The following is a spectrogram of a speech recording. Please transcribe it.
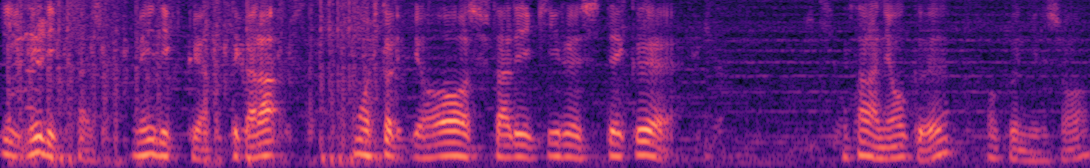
いい、メディック最初。メディックやってから、もう一人。よーし、二人キルしてく。さらに奥？奥にいるでしょ？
